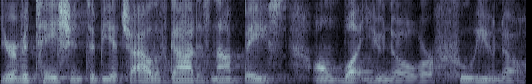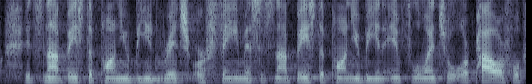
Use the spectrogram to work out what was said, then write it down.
Your invitation to be a child of God is not based on what you know or who you know. It's not based upon you being rich or famous. It's not based upon you being influential or powerful.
